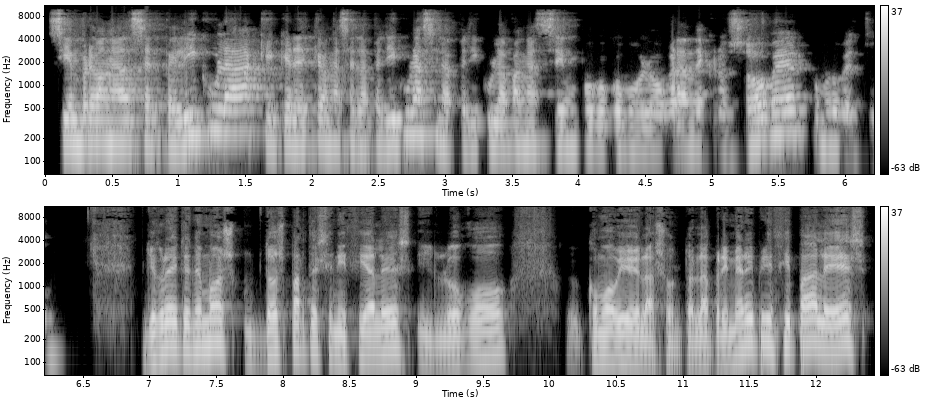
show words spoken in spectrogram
siempre van a ser películas. ¿Qué crees que van a ser las películas? Si las películas van a ser un poco como los grandes crossover, ¿cómo lo ves tú? Yo creo que tenemos dos partes iniciales y luego cómo veo el asunto. La primera y principal es,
